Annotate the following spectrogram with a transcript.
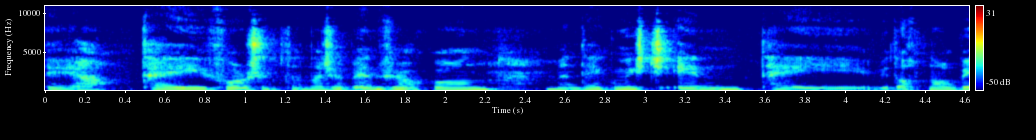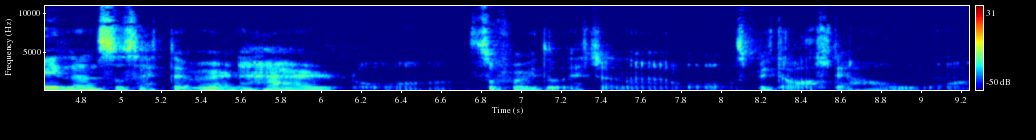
Ja, de får simpelthen å kjøpe inn frokon, men de kom ikke inn. De vil åpne bilen, så setter vi henne her, og så får vi då etter henne, spytta av allt det här och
